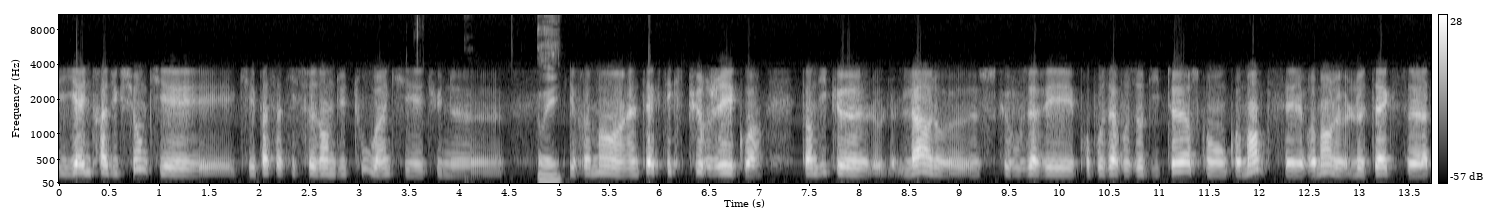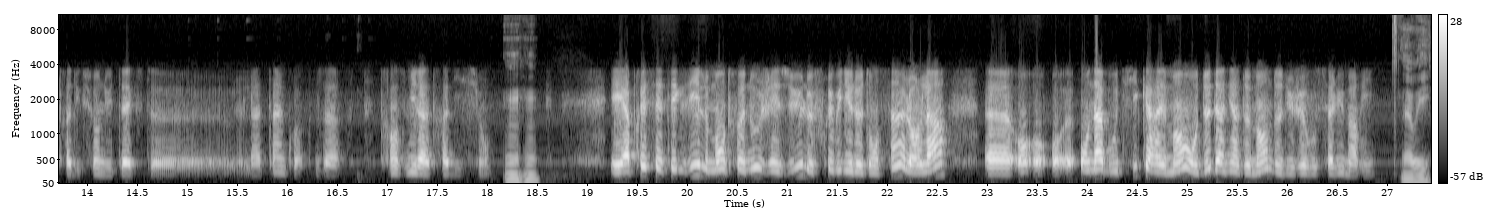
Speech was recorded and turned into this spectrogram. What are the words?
il y a une traduction qui est qui est pas satisfaisante du tout, hein, qui est une qui est vraiment un texte expurgé quoi. Tandis que là, ce que vous avez proposé à vos auditeurs, ce qu'on commente, c'est vraiment le, texte, la traduction du texte latin, quoi, que nous a transmis la tradition. Mm-hmm. Et après cet exil, montre-nous Jésus, le fruit béni de ton sein. Alors là, euh, on, aboutit carrément aux deux dernières demandes du Je vous salue Marie. Ah oui.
